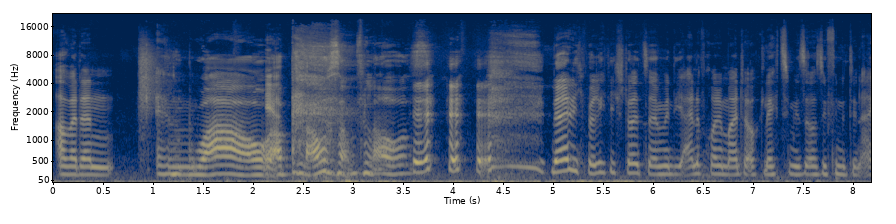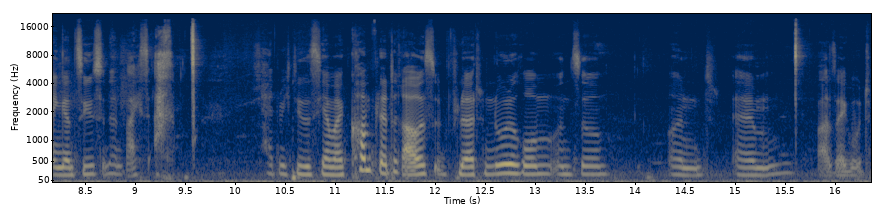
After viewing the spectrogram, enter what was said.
Aber dann. Ähm, Wow, ja. Applaus, Applaus. Nein, ich war richtig stolz, weil die eine Freundin meinte auch gleich zu mir so, oh, sie findet den einen ganz süß. Und dann war ich so, ach, ich halte mich dieses Jahr mal komplett raus und flirte null rum und so. Und ähm, war sehr gut.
